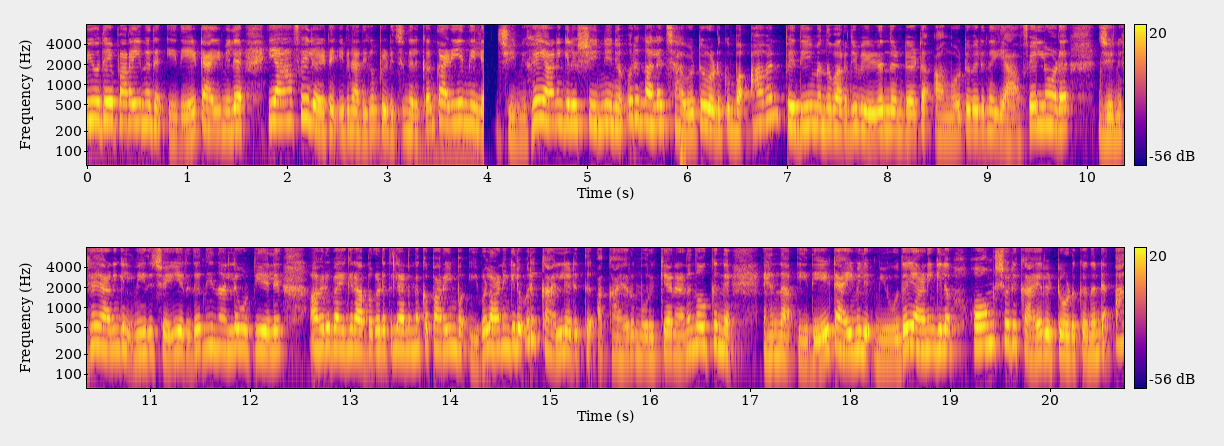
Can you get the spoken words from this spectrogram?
മ്യൂതയെ പറയുന്നത്. ഇതേ ടൈമിൽ യാഫയിലായിട്ട് ഇവനധികം പിടിച്ചു നിൽക്കാൻ കഴിയുന്നില്ല. ജിൻഹയാണെങ്കിലും ഷിന്നിന് ഒരു നല്ല ചവിട്ട് കൊടുക്കുമ്പോൾ അവൻ പെതിയും എന്ന് പറഞ്ഞ് വീഴുന്നുണ്ട് കേട്ടോ. അങ്ങോട്ട് വരുന്ന യാഫേലിനോട് ജിൻഹയാണെങ്കിൽ നീ ഇത് ചെയ്യരുത്. നീ നല്ല കുട്ടിയല്ലേ. അവർ ഭയങ്കര അപകടത്തിലാണെന്നൊക്കെ പറയുമ്പോൾ ഇവളാണെങ്കിൽ ഒരു കല്ലെടുത്ത് ആ കയറ് മുറിക്കാനാണ് നോക്കുന്നത് എന്നാൽ ഇതേ ടൈമിൽ മ്യൂതയാണെങ്കിലും ഹോങ്ഷ ഒരു കയറിട്ട് കൊടുക്കുന്നുണ്ട്. ആ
